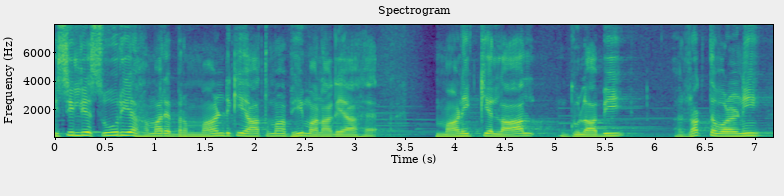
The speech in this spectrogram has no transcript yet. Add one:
इसीलिए सूर्य हमारे ब्रह्मांड की आत्मा भी माना गया है। माणिक्य लाल, गुलाबी, रक्तवर्णी,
